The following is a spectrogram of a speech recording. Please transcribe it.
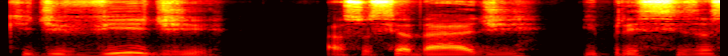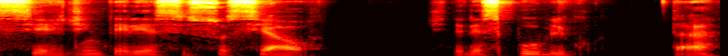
que divide a sociedade e precisa ser de interesse social, de interesse público, tá?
